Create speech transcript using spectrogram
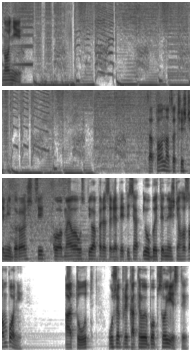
Ну ні. Зато на зачищеній дорожці Омела успіла перезарядитися і убити нижнього зомбоні. А тут уже прикатили бобслоїсти.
